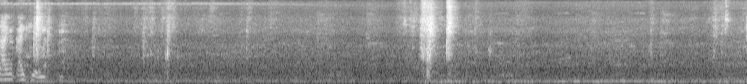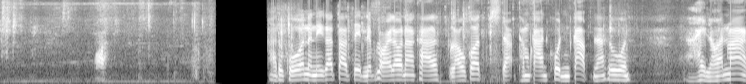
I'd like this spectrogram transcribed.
ยายก็ใกล้เคียงแหละว้าค่ะทุกคนอันนี้ก็ตัดเสร็จเรียบร้อยแล้วนะคะ เราก็จะทำการขนกลับนะทุกคนให้ร้อนมาก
